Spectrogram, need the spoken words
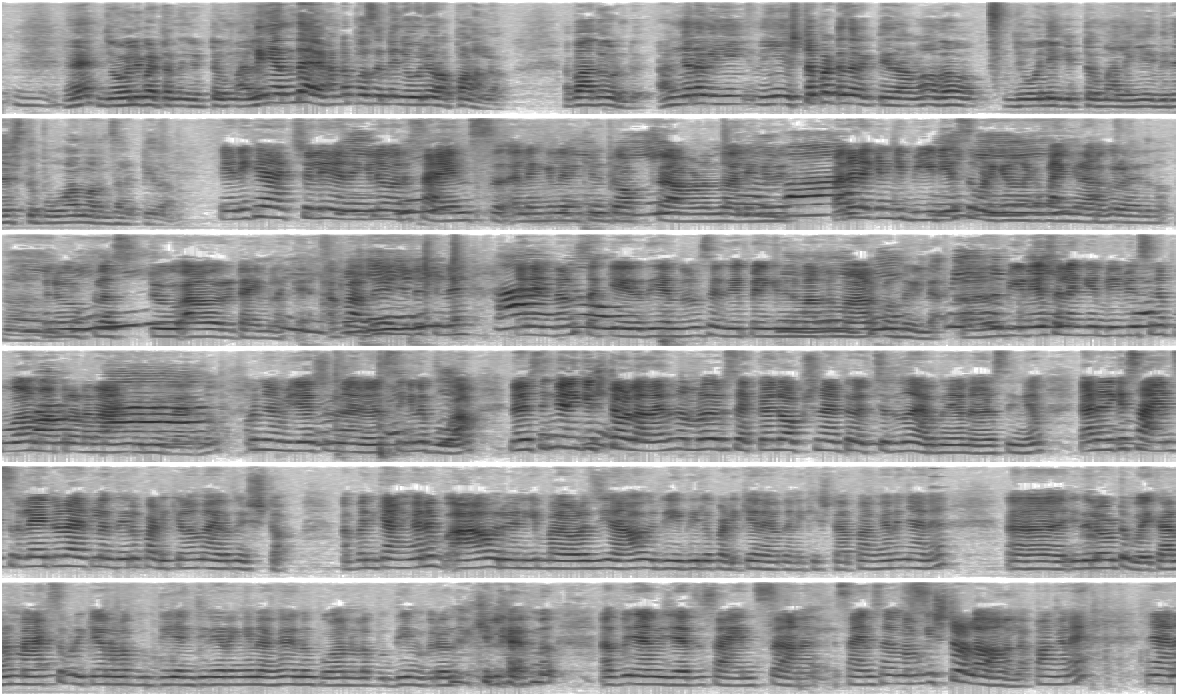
ഏഹ് ജോലി പെട്ടെന്ന് കിട്ടും. അല്ലെങ്കിൽ എന്തായാലും ഹൺഡ്രഡ് പെർസെന്റ് ജോലി ഉറപ്പാണല്ലോ. അപ്പൊ അതുകൊണ്ട്. അങ്ങനെ നീ നീ ഇഷ്ടപ്പെട്ട് സെലക്ട് ചെയ്താണോ അതോ ജോലി കിട്ടും അല്ലെങ്കിൽ വിദേശത്ത് പോവാന്ന് പറഞ്ഞ് സെലക്ട് ചെയ്താണോ എനിക്ക് ആക്ച്വലി ഏതെങ്കിലും ഒരു സയൻസ് അല്ലെങ്കിൽ എനിക്ക് ഡോക്ടർ ആവണമെന്നോ അല്ലെങ്കിൽ ഒരിടയ്ക്ക് എനിക്ക് ബി ഡി എസ് പഠിക്കണം എന്നൊക്കെ ഭയങ്കര ആഗ്രഹമായിരുന്നു. ഒരു പ്ലസ് ടു ആ ഒരു ടൈമിലൊക്കെ അപ്പൊ അത് കഴിഞ്ഞിട്ട് പിന്നെ ഞാൻ എൻട്രൻസ് ഒക്കെ എഴുതി എൻട്രൻസ് എഴുതിയപ്പോ എനിക്ക് ഇതിന് മാത്രം മാർക്കൊന്നും ഇല്ല അതായത് ബി ഡി എസ് അല്ലെങ്കിൽ എം ബി ബി എസിന് പോകാൻ മാത്രമുള്ള റാങ്ക് ഒന്നും ഇല്ലായിരുന്നു. അപ്പൊ ഞാൻ വിചാരിച്ചു നഴ്സിംഗിന് പോവാം. നഴ്സിംഗ് എനിക്ക് ഇഷ്ടമുള്ള അതായത് നമ്മൾ ഒരു സെക്കൻഡ് ഓപ്ഷൻ ആയിട്ട് വെച്ചിരുന്നതായിരുന്നു ഞാൻ നഴ്സിംഗും കാരണം എനിക്ക് സയൻസ് റിലേറ്റഡ് ആയിട്ടുള്ള എന്തെങ്കിലും പഠിക്കണം എന്നായിരുന്നു ഇഷ്ടം. അപ്പൊ എനിക്ക് അങ്ങനെ ആ ഒരു എനിക്ക് ബയോളജി ആ ഒരു രീതിയിൽ പഠിക്കാനായിരുന്നു എനിക്ക് ഇഷ്ടം അപ്പൊ അങ്ങനെ ഞാൻ ഇതിലോട്ട് പോയി. കാരണം മാത്സ് പഠിക്കാനുള്ള ബുദ്ധി എഞ്ചിനീയറിങ്ങിന് അങ്ങനെയൊന്നും പോകാനുള്ള ബുദ്ധിയും വിവരമൊന്നും എനിക്കില്ലായിരുന്നു. അപ്പൊ ഞാൻ വിചാരിച്ചു സയൻസ് ആണ്. സയൻസ് നമുക്ക് ഇഷ്ടമുള്ളതാണല്ലോ. അപ്പൊ അങ്ങനെ ഞാൻ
